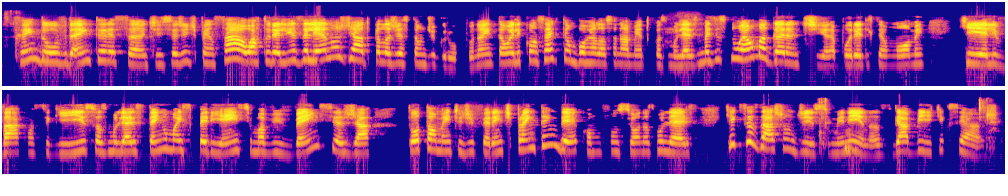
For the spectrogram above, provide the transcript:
Sem dúvida, é interessante. Se a gente pensar, o Arthur Elias ele é elogiado pela gestão de grupo, né? Então ele consegue ter um bom relacionamento com as mulheres, mas isso não é uma garantia, né? Por ele ser um homem que ele vá conseguir isso. As mulheres têm uma experiência, uma vivência já totalmente diferente para entender como funcionam as mulheres. O que, que, vocês acham disso, meninas? Gabi, o que, que você acha?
